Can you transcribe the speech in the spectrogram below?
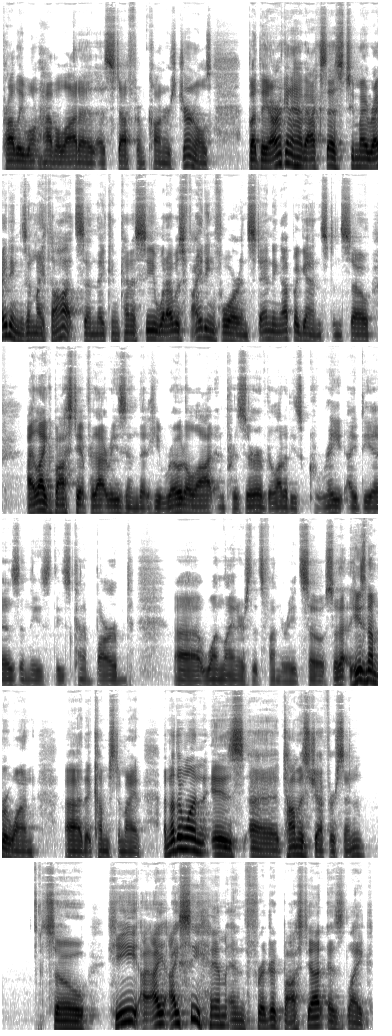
probably won't have a lot of, of stuff from Connor's journals, but they are going to have access to my writings and my thoughts, and they can kind of see what I was fighting for and standing up against. And so I like Bastiat for that reason that he wrote a lot and preserved a lot of these great ideas and these these kind of barbed uh, one-liners that's fun to read. So so that he's number one uh, that comes to mind. Another one is uh, Thomas Jefferson. So he I, I see him and Frederick Bastiat as like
